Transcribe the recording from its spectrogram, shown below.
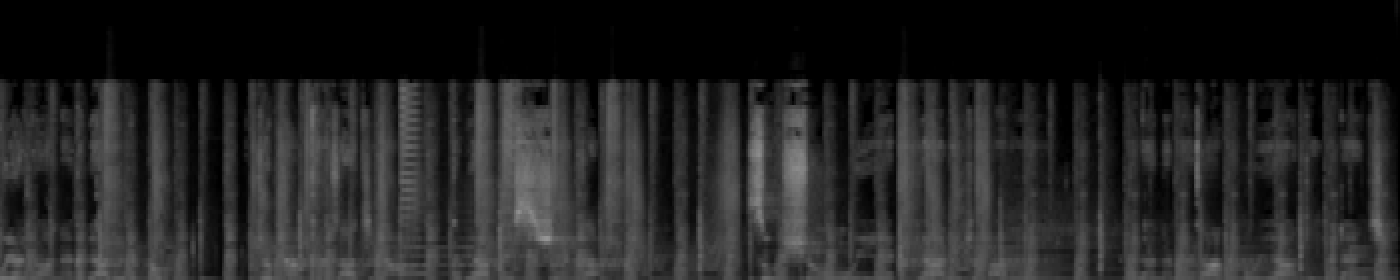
မိုးရွာရွာနဲ့ကြပြလေးတစ်ပုတ်ရွတ်ဖတ်ခန်းစားကြည့်အောင်ကြပြပိတ်ရှင်ကစုရှုံးဝေရဲ့ကြပြလေးဖြစ်ပါတယ်ကြပြနာမည်ကမိုးရွာတီတန်းချင်း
